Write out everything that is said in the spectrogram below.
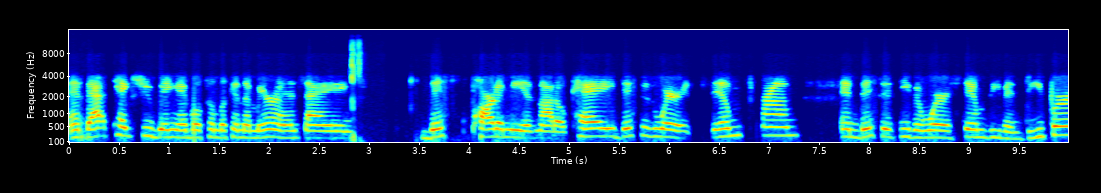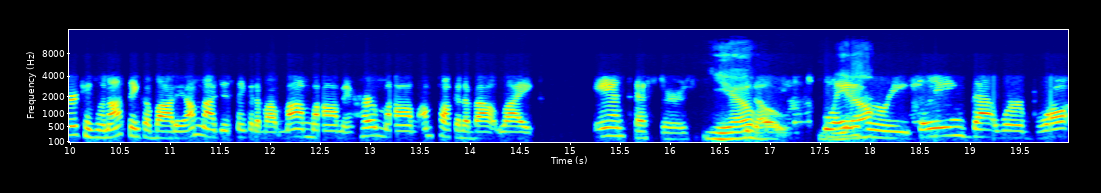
And that takes you being able to look in the mirror and saying, this part of me is not okay. This is where it stems from. And this is even where it stems even deeper. Because when I think about it, I'm not just thinking about my mom and her mom. I'm talking about like ancestors, Yep. you know, slavery, things that were brought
